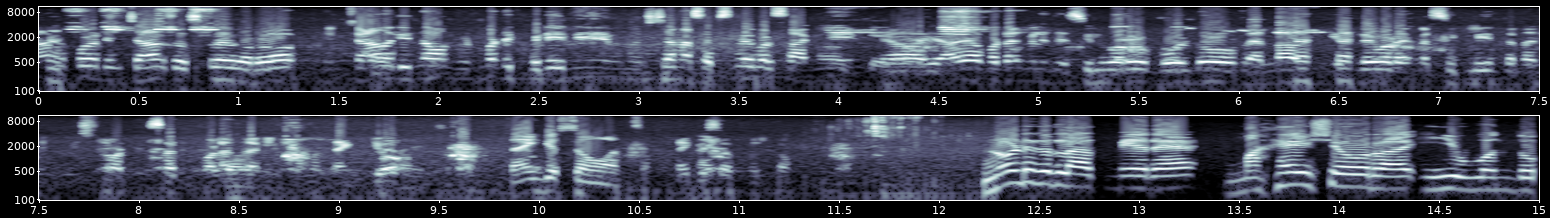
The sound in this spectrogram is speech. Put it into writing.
ನಾನು ಕೂಡ ನಿಮ್ ಚಾನಲ್ ಸಬ್ಸ್ಕ್ರೈಬರ್ ನಿಮ್ ಚಾನಲ್ ಇಂದ ಒಂದು ಮಟ್ಟಿಗೆ ಬೆಳೀಲಿ. ಒಂದಷ್ಟು ಜನ ಸಬ್ಸ್ಕ್ರೈಬರ್ಸ್ ಆಗಲಿ. ಯಾವ ಬಟನ್ಗಳಿದೆ ಸಿಲ್ವರ್ ಗೋಲ್ಡ್ ಎಲ್ಲ ಬಟನ್ ಸಿಗ್ಲಿ ಅಂತ ನಾನು ವಿಶ್ ಮಾಡ್ತೀನಿ ಸರ್. ಬಹಳ thank you thank you so much thank you sir welcome ನೋಡಿದ್ರಲ್ಲ ಆದ್ಮೇಲೆ ಮಹೇಶ್ ಅವರ ಈ ಒಂದು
